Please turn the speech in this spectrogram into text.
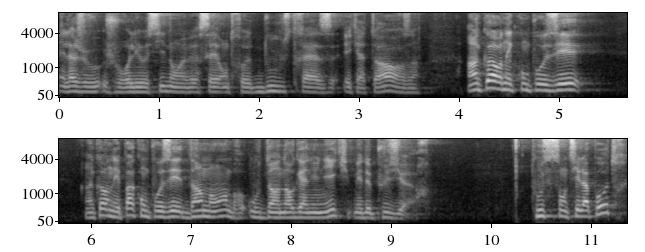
et là je vous relis aussi dans le verset entre 12, 13 et 14, un corps n'est composé, un corps n'est pas composé d'un membre ou d'un organe unique, mais de plusieurs. Tous sont-ils apôtres?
